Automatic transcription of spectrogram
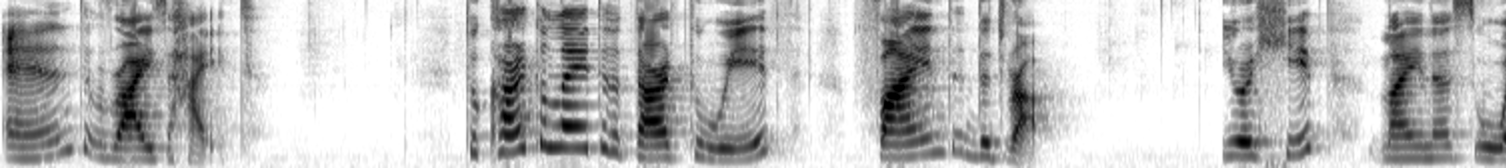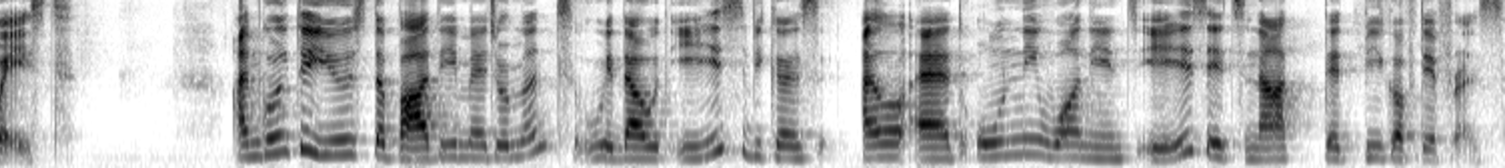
and rise height. To calculate the dart width, find the drop. Your hip minus waist. I'm going to use the body measurement without ease because I'll add only one inch ease. It's not that big of difference.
